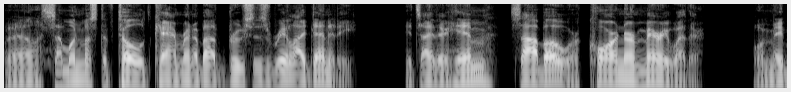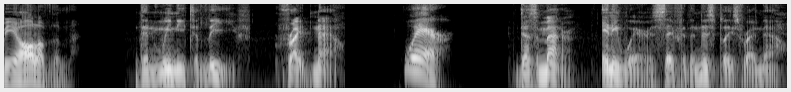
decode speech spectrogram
Well, someone must have told Cameron about Bruce's real identity. It's either him, Szabo, or Coroner Merriweather. Or maybe all of them. Then we need to leave. Right now. Where? Doesn't matter. Anywhere is safer than this place right now.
